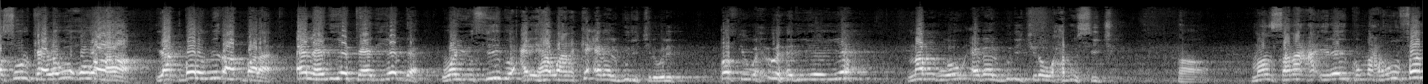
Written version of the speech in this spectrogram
rasuulka alle wuxuu ahaa yaqbalu mid aqbala alhadiyata hadiyadda wa yuhiibu calayha waana ka abaalgudi jira weliba qofkii wax u hadiyeeya nabigu waa u abaalgudi jiro waxbuu sii jiro man sanaca ilaykum macruufan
